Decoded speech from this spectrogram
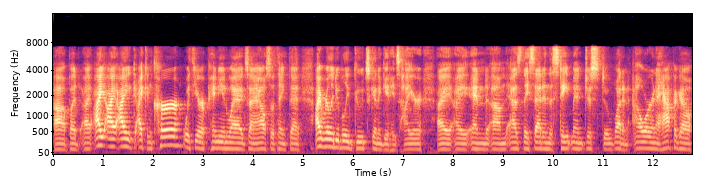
uh, but I, I I I concur with your opinion, Wags. I also think that I really do believe Goot's gonna get his hire. I I and um, as they said in the statement just uh, what an hour and a half ago.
